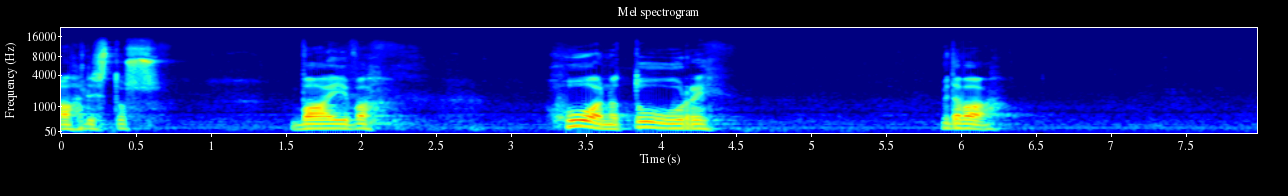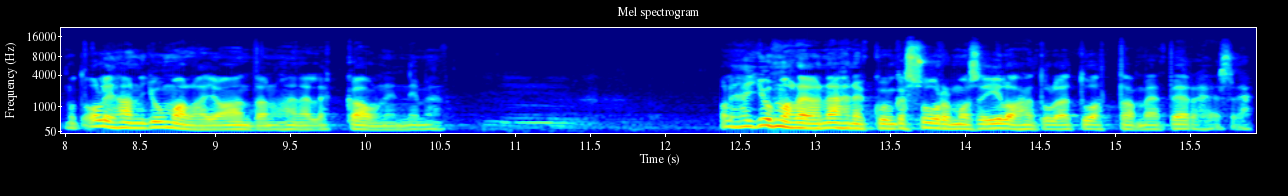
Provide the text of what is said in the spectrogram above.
ahdistus, vaiva, huono tuuri, mitä vaan. Mutta olihan Jumala jo antanut hänelle kaunin nimen. Olihan Jumala jo nähnyt, kuinka suurmoisen ilo hän tulee tuottaa meidän perheeseen.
